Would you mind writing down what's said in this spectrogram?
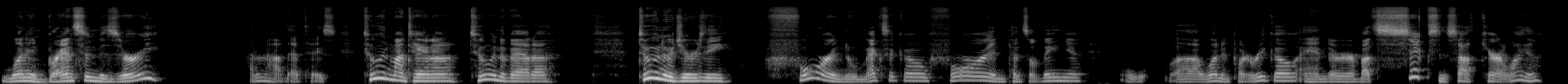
one in Branson, Missouri. I don't know how that tastes. Two in Montana, two in Nevada, two in New Jersey, four in New Mexico, four in Pennsylvania, uh, one in Puerto Rico, and there are about six in South Carolina.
